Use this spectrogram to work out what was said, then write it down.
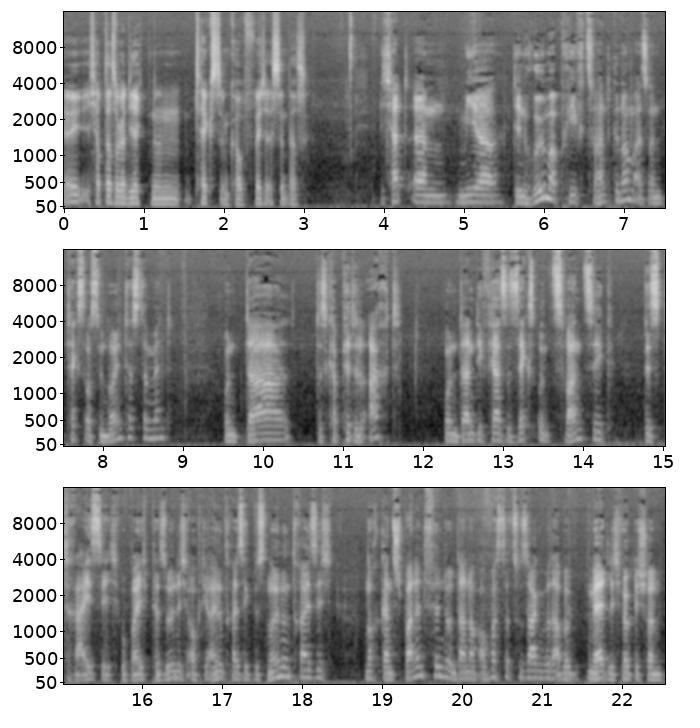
hey, ich habe da sogar direkt einen Text im Kopf. Welcher ist denn das? Ich hatte ähm, mir den Römerbrief zur Hand genommen, also einen Text aus dem Neuen Testament. Und da das Kapitel 8 und dann die Verse 26 bis 30, wobei ich persönlich auch die 31 bis 39 noch ganz spannend finde und dann auch was dazu sagen würde, aber mehrheitlich wirklich schon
